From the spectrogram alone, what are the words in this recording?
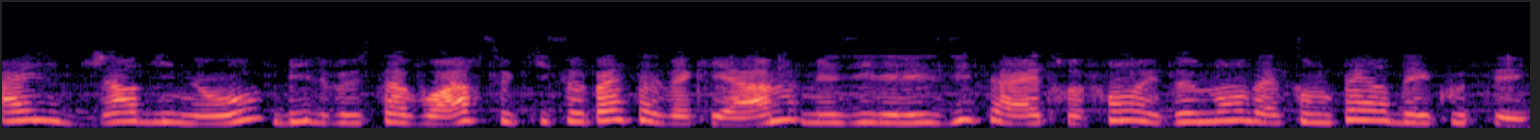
Aïe Jardino, Bill veut savoir ce qui se passe avec Liam, mais il hésite à être franc et demande à son père d'écouter.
